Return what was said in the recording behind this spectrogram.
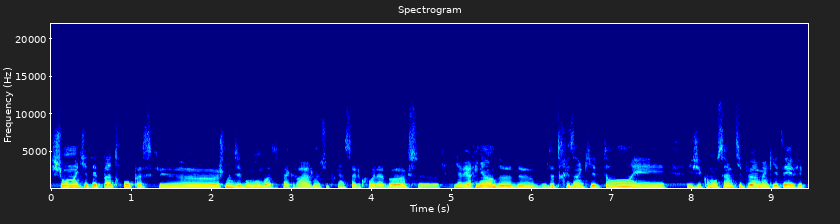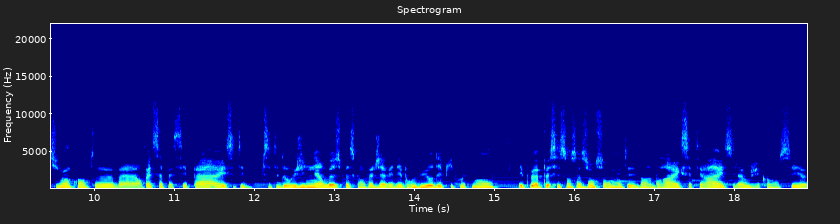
je m'en inquiétais pas trop parce que je me disais bon, bah c'est pas grave, je me suis pris un sale coup à la boxe. Il y avait rien de, de, de très inquiétant et, et j'ai commencé un petit peu à m'inquiéter effectivement quand, bah en fait, ça passait pas et c'était c'était d'origine nerveuse parce qu'en fait j'avais des brûlures, des picotements et peu à peu ces sensations sont remontées dans le bras, etc. Et c'est là où j'ai commencé euh,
